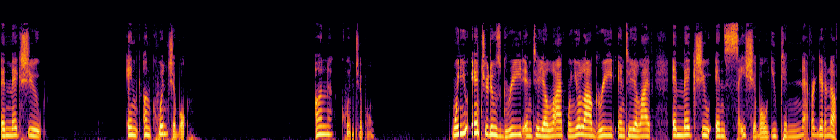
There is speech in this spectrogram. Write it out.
It makes you in, unquenchable. Unquenchable. When you introduce greed into your life, when you allow greed into your life, it makes you insatiable. You can never get enough.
